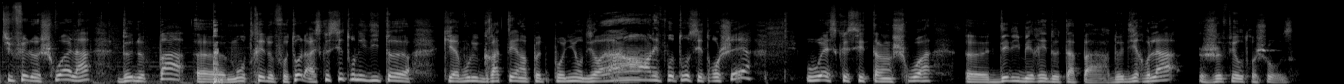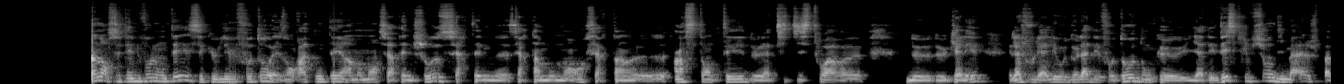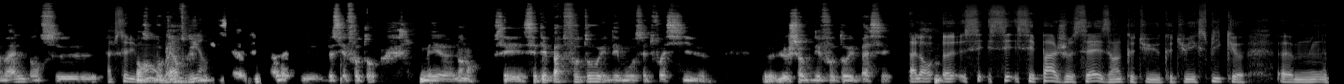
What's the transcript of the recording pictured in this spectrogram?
tu, fais le choix là de ne pas euh, montrer de photos. Là, est-ce que c'est ton éditeur qui a voulu gratter un peu de pognon en disant ah non les photos c'est trop cher, ou est-ce que c'est un choix euh, délibéré de ta part de dire là je fais autre chose? Non, non, c'était une volonté, c'est que les photos, elles ont raconté à un moment certaines choses, certaines, certains moments, certains euh, instants T de la petite histoire euh, de, de, Calais. Et là, je voulais aller au-delà des photos, donc euh, il y a des descriptions d'images pas mal dans ce, Absolument, dans bouquin, de, de, ces photos. Mais non, non, c'était pas de photos et des mots cette fois-ci. Le, choc des photos est passé. Alors, c'est page 16 hein, que, tu, que tu expliques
